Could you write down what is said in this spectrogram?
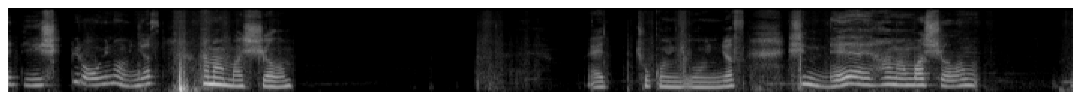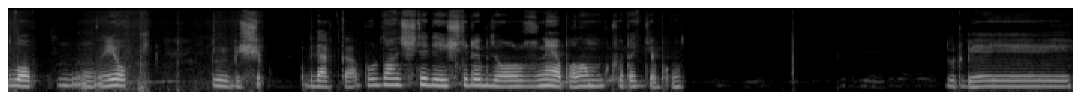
sizlerle değişik bir oyun oynayacağız. Hemen başlayalım. Evet çok oyuncu oynayacağız. Şimdi hemen başlayalım. Lop yok. Dur bir şey. Bir dakika. Buradan işte değiştirebiliyoruz. Ne yapalım? Köpek yapalım. Dur be.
